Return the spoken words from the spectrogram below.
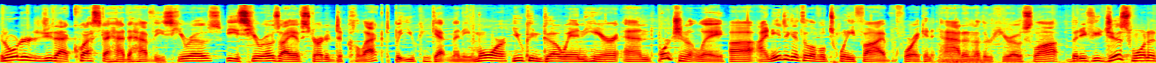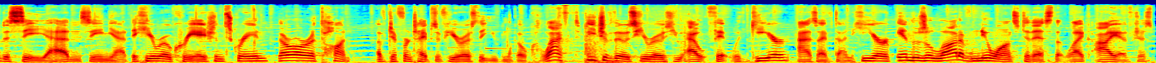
in order to do that quest, I had to have these heroes. These heroes I have started to collect, but you can get many more. You can go in here and fortunately, uh, I need to get to level 25 before I can add another hero slot. But if you just wanted to see, you hadn't seen yet, the hero creation screen, there are a ton of different types of heroes that you can go collect. Each of those heroes you outfit with gear, as I've done here. And there's a lot of nuance to this that like I have just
